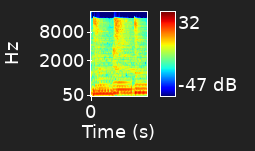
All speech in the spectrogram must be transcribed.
Música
